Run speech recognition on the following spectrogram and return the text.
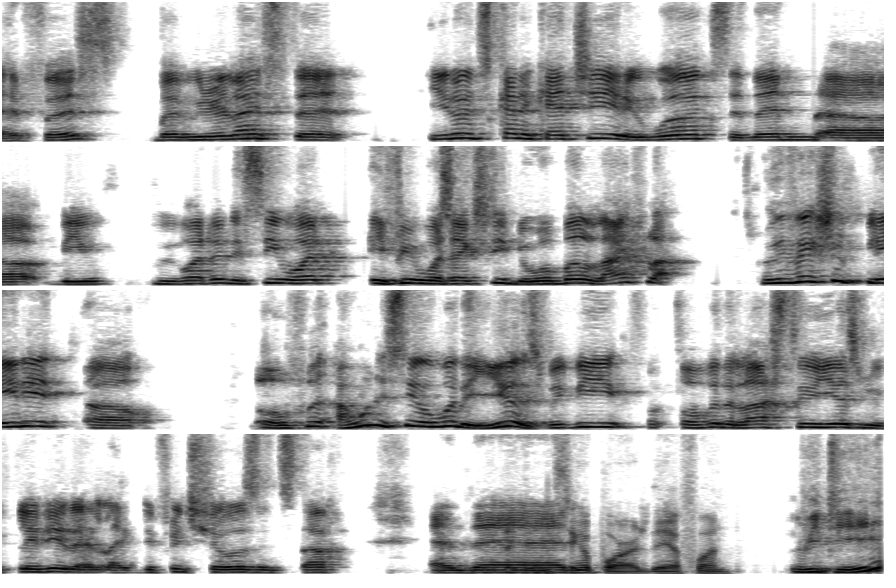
at first, but we realized that you know it's kind of catchy and it works. And then uh, we we wanted to see what if it was actually doable live. lah. We've actually played it uh, over. I want to say over the years, maybe f- over the last two years, we played it at like different shows and stuff. And in then Singapore, they have one. we did.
